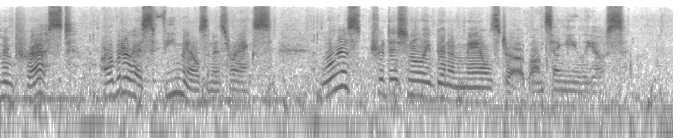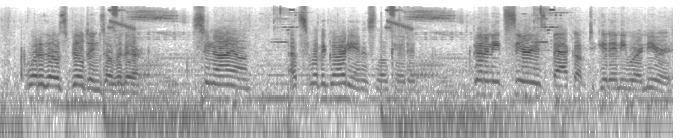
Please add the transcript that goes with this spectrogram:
I'm impressed. Arbiter has females in his ranks. War has traditionally been a male's job on Sanghelios. What are those buildings over there? Sunaion. That's where the Guardian is located. Gonna need serious backup to get anywhere near it.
